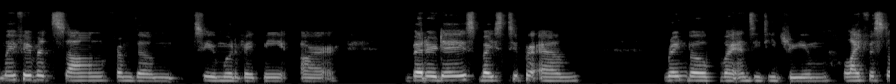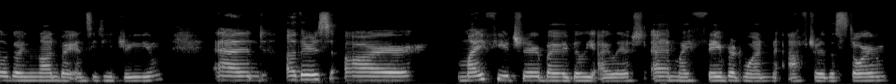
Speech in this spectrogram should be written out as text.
my favorite song from them to motivate me are Better Days by Super M, Rainbow by NCT Dream, Life is Still Going On by NCT Dream, and others are My Future by Billie Eilish, and my favorite one, After the Storm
